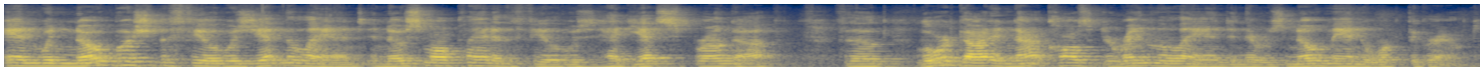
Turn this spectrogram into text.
And when no bush of the field was yet in the land, and no small plant of the field was, had yet sprung up, for the Lord God had not caused it to rain in the land, and there was no man to work the ground.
